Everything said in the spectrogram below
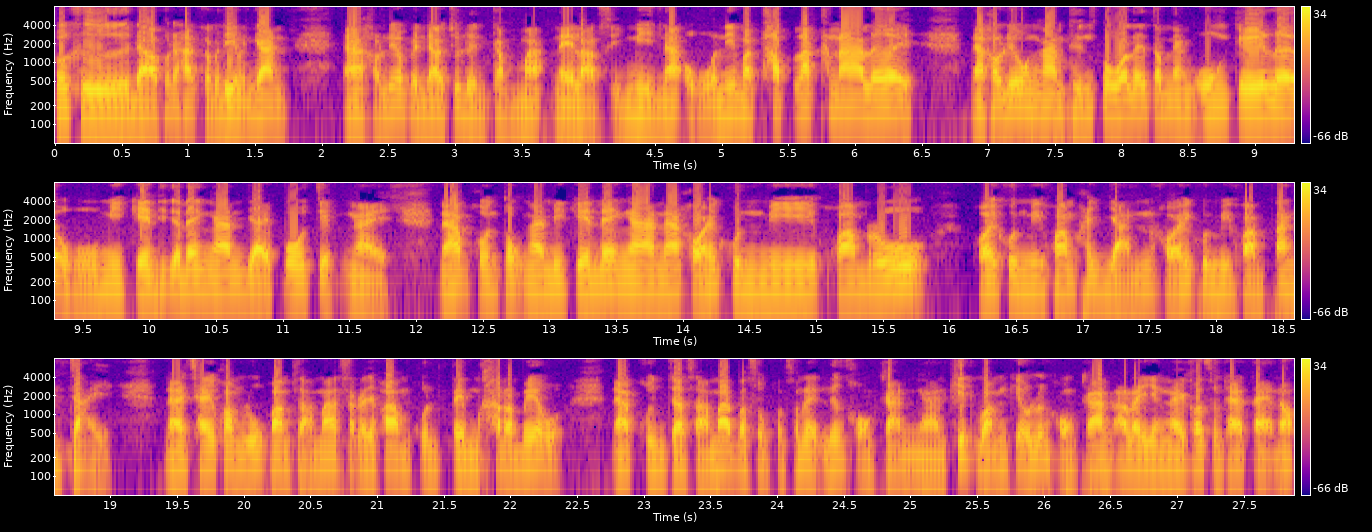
ก็คือดาวพฤหัสบดีเหมือนกันนะเขาเรียกเป็นดาวจุเรือนกัมมะในราศีมีนนะโอ้โหนนี้มาทับลัคนาเลยนะเขาเรียกว่างานถึงตัวเลยตำแหน่งองค์เกณฑ์เลยโอ้โหมีเกณฑ์ที่จะได้งานใหญ่โปรเจกต์ไงนะครับ คนตกงานมีเกณฑ์ได้งานนะ ขอให้คุณมีความรู้ ขอให้คุณมีความขยัน ขอให้คุณมีความตั้งใจนะใช้ความรู้ความสามารถศักยภาพของคุณเต็มคาราเบลนะคุณจะสามารถประสบผลสำเร็จเรื่องของการงาน คิดหวังเกี่ยวเรื่องของการอะไรยังไงก็สุดแท้แต่เนาะ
